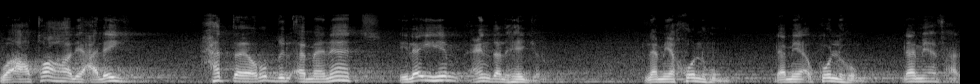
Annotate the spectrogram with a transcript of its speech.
وأعطاها لعلي حتى يرد الأمانات إليهم عند الهجر. لم يخنهم لم يأكلهم. لم يفعل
